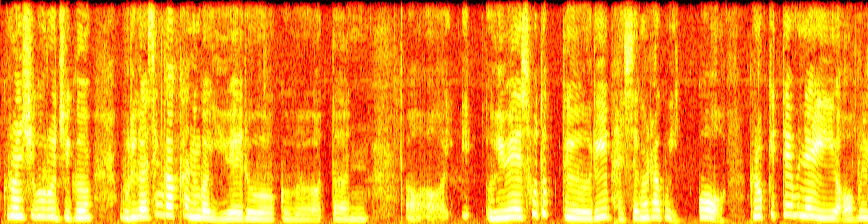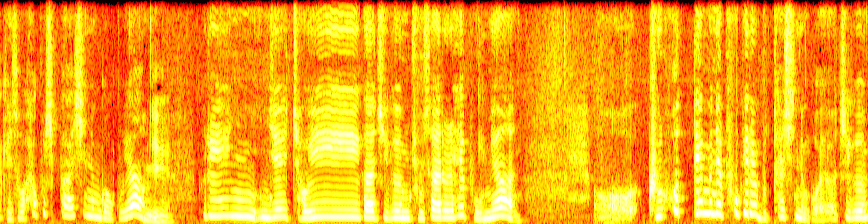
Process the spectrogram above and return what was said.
그런 식으로 지금 우리가 생각하는 것 이외로 그 어떤 어 이- 의외의 소득들이 발생을 하고 있고 그렇기 때문에 이 업을 계속 하고 싶어 하시는 거고요. 예. 그린 이제 저희가 지금 조사를 해 보면 어 그것 때문에 포기를 못 하시는 거예요. 지금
